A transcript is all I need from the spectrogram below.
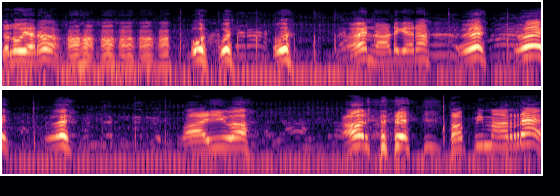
ਚਲੋ ਯਾਰ, ਹਾਂ ਹਾਂ ਹਾਂ ਹਾਂ ਹਾਂ ਹਾਂ। ਓਏ ਓਏ ਓਏ, ਐ ਨਾਟ ਗਿਆ ਏ ਓਏ ਓਏ ਓਏ। ਵਾਹ ਜੀ ਵਾਹ। ਔਰ ਥਾਪੀ ਮਾਰ ਰਿਹਾ।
